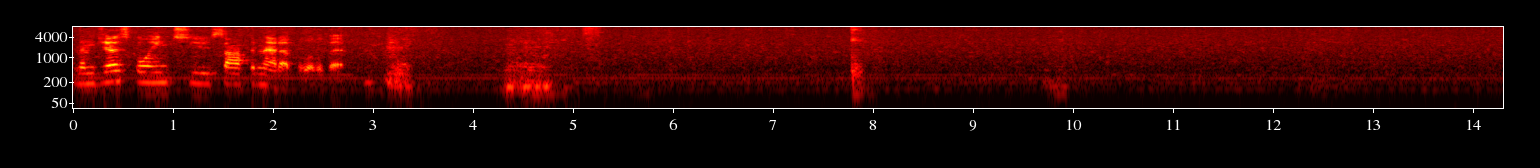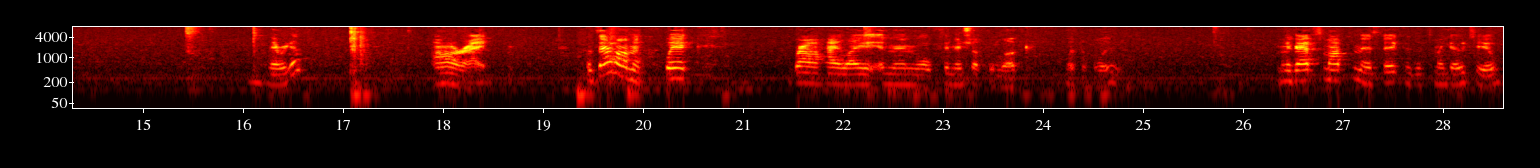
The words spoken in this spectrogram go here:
and I'm just going to soften that up a little bit. There we go. All right. Let's add on a quick brow highlight and then we'll finish up the look with the blue. I'm going to grab some Optimistic because it's my go-to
